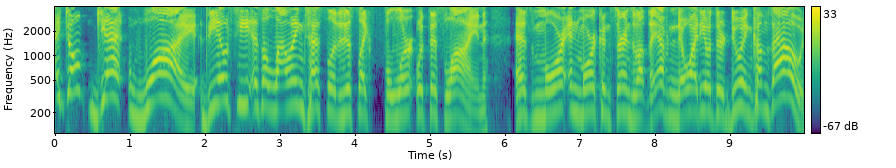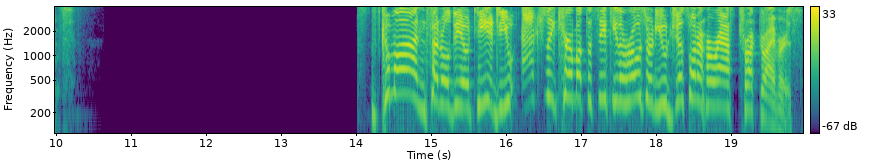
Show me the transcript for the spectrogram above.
I don't get why DOT is allowing Tesla to just like flirt with this line as more and more concerns about they have no idea what they're doing comes out. Come on, federal DOT. Do you actually care about the safety of the roads or do you just want to harass truck drivers?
